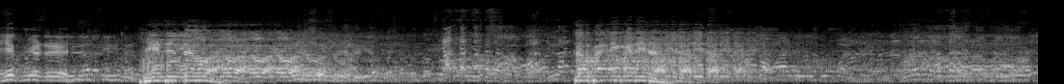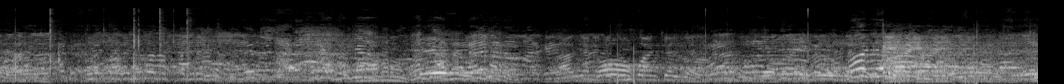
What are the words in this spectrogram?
एक मिनट रे। भेज देते हुए कर बैटिंग के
